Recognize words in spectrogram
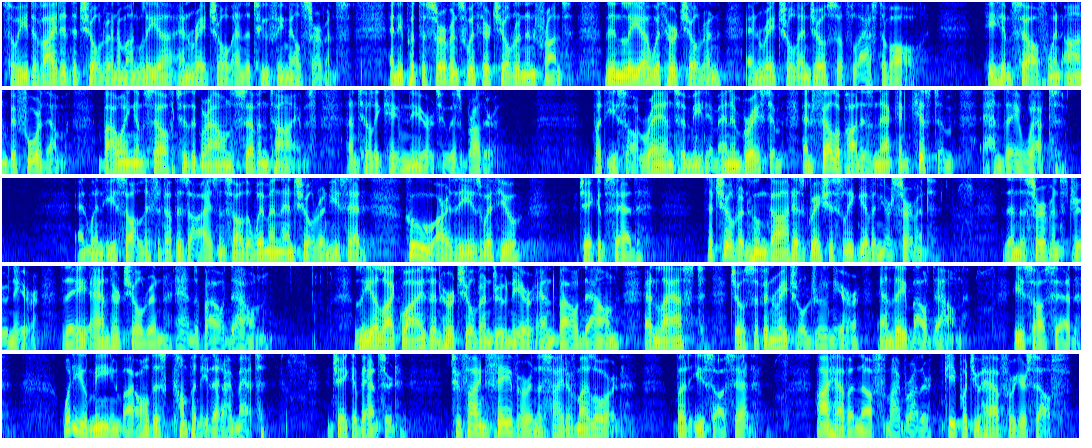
So he divided the children among Leah and Rachel and the two female servants. And he put the servants with their children in front, then Leah with her children, and Rachel and Joseph last of all. He himself went on before them, bowing himself to the ground seven times until he came near to his brother. But Esau ran to meet him and embraced him and fell upon his neck and kissed him, and they wept. And when Esau lifted up his eyes and saw the women and children, he said, Who are these with you? Jacob said, The children whom God has graciously given your servant. Then the servants drew near, they and their children, and bowed down. Leah likewise and her children drew near and bowed down. And last, Joseph and Rachel drew near, and they bowed down. Esau said, What do you mean by all this company that I met? Jacob answered, To find favor in the sight of my Lord. But Esau said, I have enough, my brother. Keep what you have for yourself.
